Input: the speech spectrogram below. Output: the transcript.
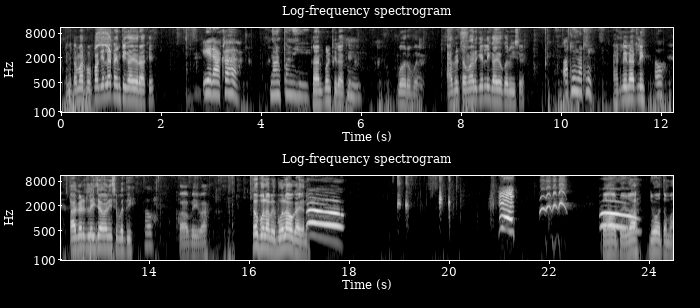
અને તમારા પપ્પા કેટલા ટાઈમથી ગાયો રાખે? એ રાખા હા નાનપણ નાનપણથી રાખે? બરોબર. આગળ તમારે કેટલી ગાયો કરવી છે? આટલી આટલી. આટલી આટલી? ઓ. આગળ જ લઈ જવાની છે બધી. વાહ ભાઈ વાહ. તો બોલા ભાઈ બોલાવો ગાયોને. વાહ ભાઈ વાહ જો તમે.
